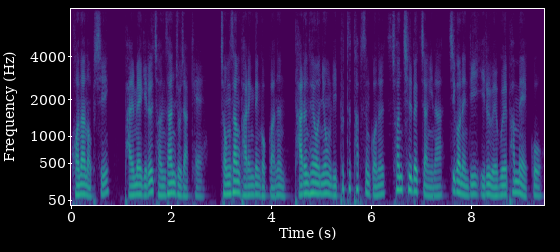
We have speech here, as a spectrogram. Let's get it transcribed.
권한 없이 발매기를 전산 조작해 정상 발행된 것과는 다른 회원용 리프트 탑승권을 1700장이나 찍어낸 뒤 이를 외부에 판매했고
